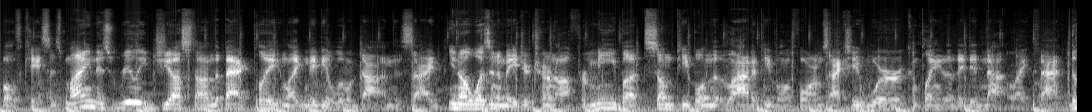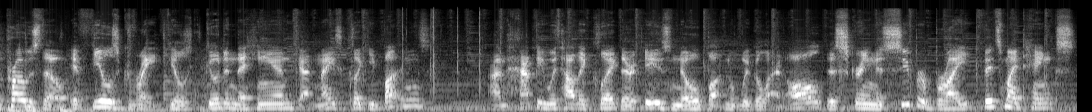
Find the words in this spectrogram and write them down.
both cases. Mine is really just on the back plate and like maybe a little dot on the side. You know, it wasn't a major turnoff for me, but some people and a lot of people in forums actually were complaining that they did not like that. The pros though, it feels great, feels good in the hand, got nice clicky buttons, I'm happy with how they click. There is no button wiggle at all. The screen is super bright, fits my tanks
